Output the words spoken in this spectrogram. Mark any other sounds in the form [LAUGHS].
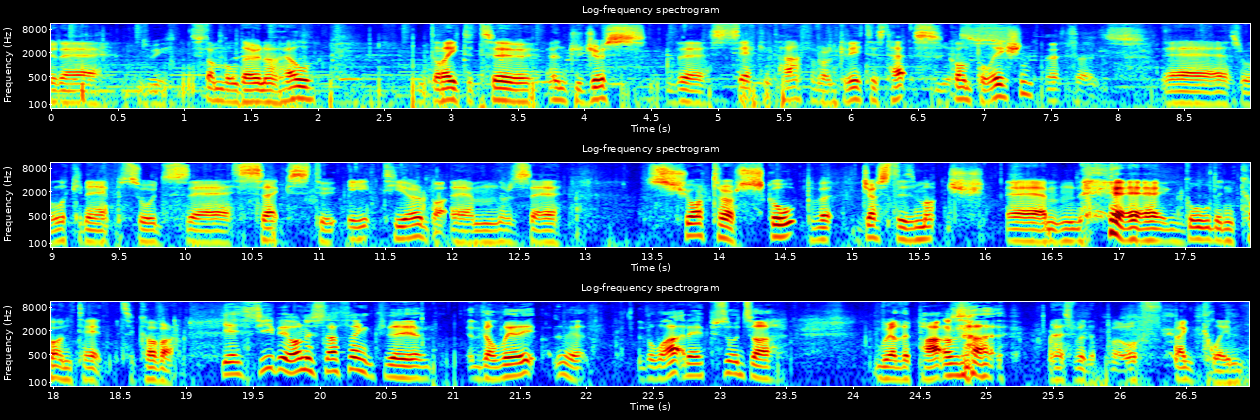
Okay, uh, as we stumble down a hill. I'm delighted to introduce the second half of our greatest hits Yes. compilation. It is. Uh, so we're looking at episodes uh, six to eight here, but um, there's a shorter scope, but just as much um, [LAUGHS] golden content to cover. Yes, to be honest, I think the the late, the, the latter episodes are where the patterns at. That's with the both big claim,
